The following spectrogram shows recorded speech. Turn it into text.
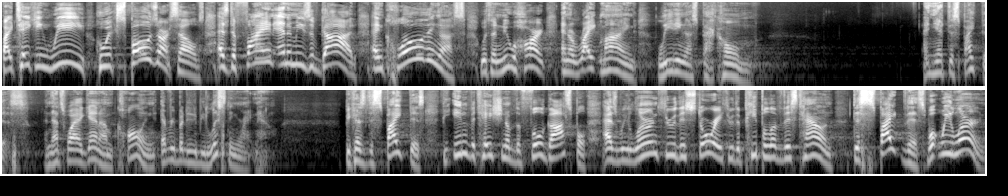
By taking we who expose ourselves as defiant enemies of God and clothing us with a new heart and a right mind, leading us back home. And yet, despite this, and that's why, again, I'm calling everybody to be listening right now. Because despite this, the invitation of the full gospel, as we learn through this story, through the people of this town, despite this, what we learn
